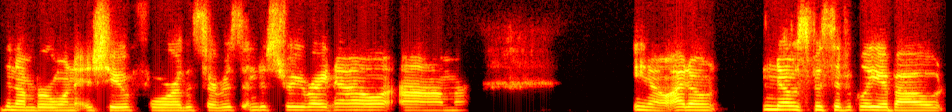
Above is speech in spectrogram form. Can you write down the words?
the number one issue for the service industry right now. Um, you know, I don't know specifically about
